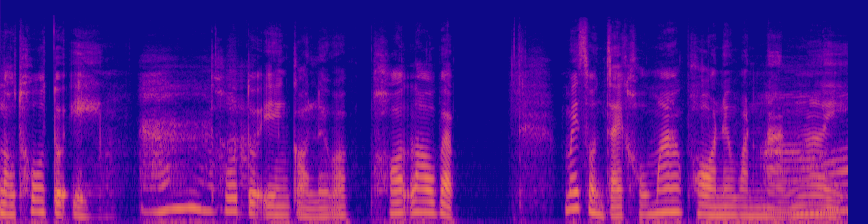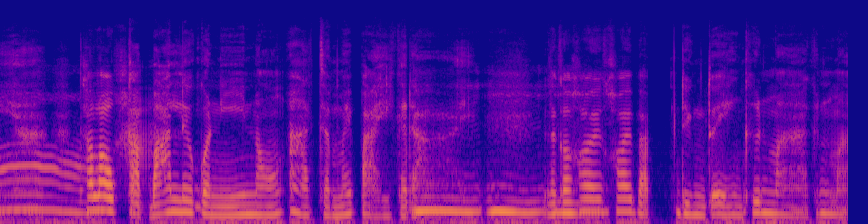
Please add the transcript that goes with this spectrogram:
เราโทษตัวเองอ่าโทษตัวเองก่อนเลยว่า เพราะเราแบบไม่สนใจเขามากพอในวันนั้นอะไรอย่างเงี้ย ถ้าเรากลับบ้านเร็วกว่านี้ น้องอาจจะไม่ไปก็ได้อืมอืมแล้วก็ค่อยๆ แบบดึงตัวเองขึ้นมาขึ้นมา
